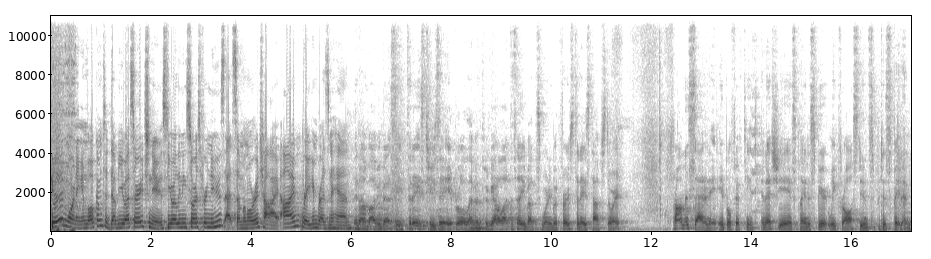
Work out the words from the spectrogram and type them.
Good morning and welcome to WSRH News, your leading source for news at Seminole Ridge High. I'm Reagan Bresnahan. And I'm Bobby Bessie. Today is Tuesday, April 11th. We've got a lot to tell you about this morning, but first, today's top story. Prom is Saturday, April 15th, and SGA has planned a Spirit Week for all students to participate in.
